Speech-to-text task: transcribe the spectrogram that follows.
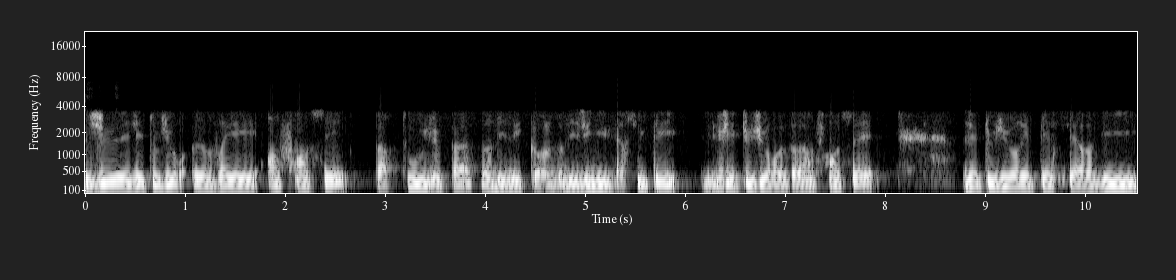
j'ai toujours œuvré en français partout où je passe, dans des écoles, dans des universités. J'ai toujours œuvré en français. J'ai toujours été servi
